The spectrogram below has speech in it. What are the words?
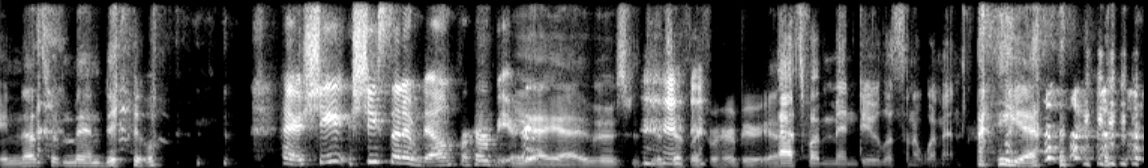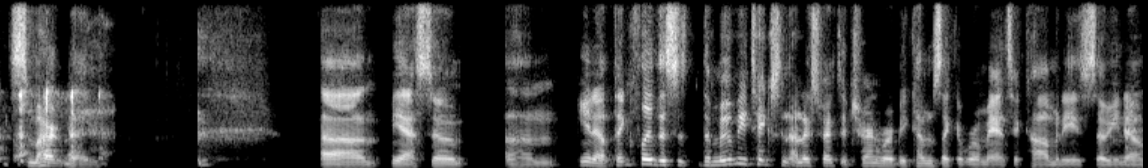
And that's what men do. Hey, she she sent him down for her beer. yeah, yeah. It was, it was definitely for her beer. Yeah. That's what men do. Listen to women. yeah smart men um yeah so um you know thankfully this is the movie takes an unexpected turn where it becomes like a romantic comedy so you know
